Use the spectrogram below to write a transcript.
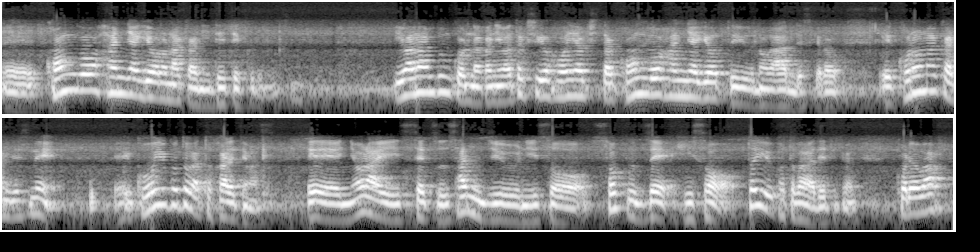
えー、混合般若行の中に出てくるんですね。岩南文庫の中に私が翻訳した混合般若行というのがあるんですけど、えー、この中にですね、えー、こういうことが説かれてます。えー、如来説三十二層即是非層という言葉が出てきます。これは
